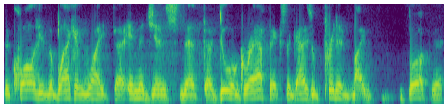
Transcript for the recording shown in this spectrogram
the quality of the black and white uh, images that uh, Dual Graphics, the guys who printed my book, the,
